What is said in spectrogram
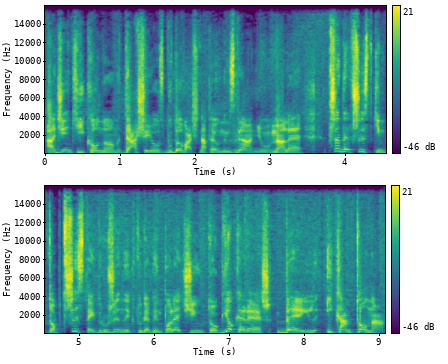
a dzięki ikonom da się ją zbudować na pełnym zgraniu. No ale przede wszystkim top 3 z tej drużyny, które bym polecił, to Gyökeres, Bale i Cantona,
